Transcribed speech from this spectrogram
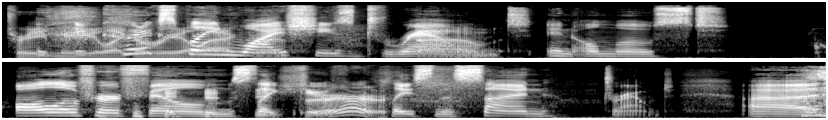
treat me it like could a explain real why she's drowned um, in almost all of her films, like sure. Place in the Sun, drowned. Uh,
